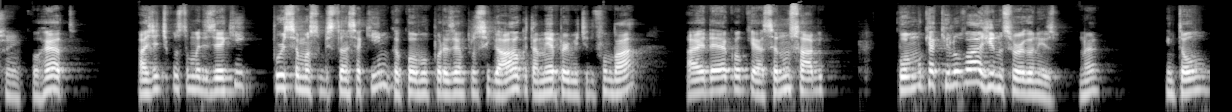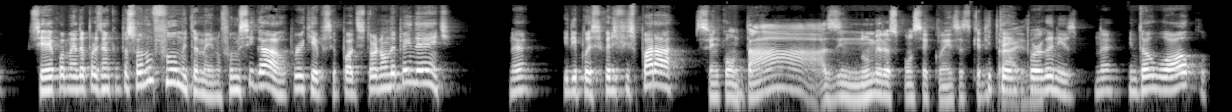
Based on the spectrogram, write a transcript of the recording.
Sim. correto? A gente costuma dizer que, por ser uma substância química, como por exemplo o cigarro, que também é permitido fumar, a ideia qual que é? Você não sabe como que aquilo vai agir no seu organismo, né? Então, se recomenda, por exemplo, que a pessoa não fume também, não fume cigarro. Por quê? Porque você pode se tornar um dependente, né? E depois fica difícil parar. Sem contar as inúmeras consequências que ele que traz. tem pro né? organismo, né? Então o álcool,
